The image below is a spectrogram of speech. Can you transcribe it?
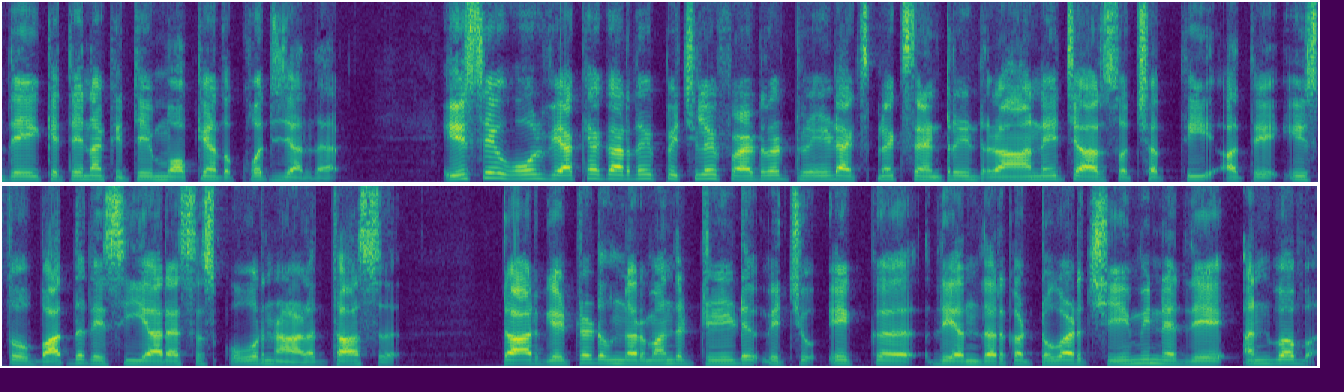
ਦੇ ਕਿਤੇ ਨਾ ਕਿਤੇ ਮੌਕਿਆਂ ਤੋਂ ਖੁੱਜ ਜਾਂਦਾ ਹੈ। ਇਸੇ ਹੋਰ ਵਿਆਖਿਆ ਕਰਦੇ ਪਿਛਲੇ federal trade express entry draw ਨੇ 436 ਅਤੇ ਇਸ ਤੋਂ ਵੱਧ ਦੇ CRS ਸਕੋਰ ਨਾਲ 10 ਟਾਰਗੇਟਡ ਹੁਨਰਮੰਦ ਟ੍ਰੇਡ ਵਿੱਚੋਂ ਇੱਕ ਦੇ ਅੰਦਰ ਘੱਟੋ ਘੱਟ 6 ਮਹੀਨੇ ਦੇ ਅਨੁਭਵ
